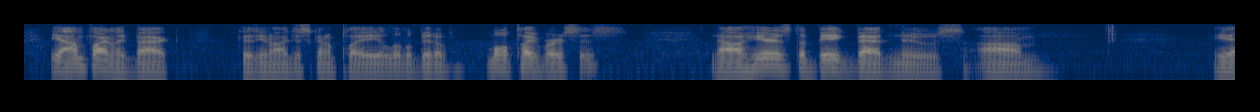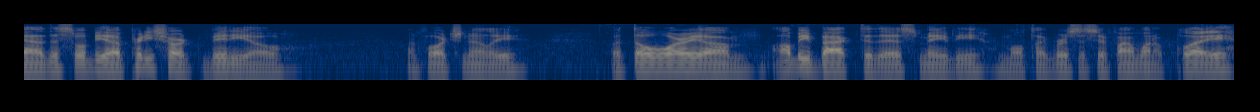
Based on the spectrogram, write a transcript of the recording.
yeah, I'm finally back because you know I'm just gonna play a little bit of MultiVersus. Now here's the big bad news. Um, yeah, this will be a pretty short video, unfortunately, but don't worry. Um, I'll be back to this maybe MultiVersus if I want to play.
